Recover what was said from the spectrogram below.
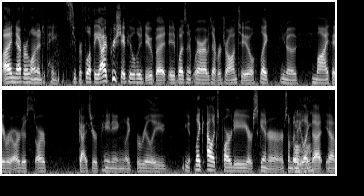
I never wanted to paint super fluffy. I appreciate people who do, but it wasn't where I was ever drawn to. Like, you know, my favorite artists are guys who are painting like really, you know, like Alex Pardee or Skinner or somebody Uh-huh. like that. Yeah.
